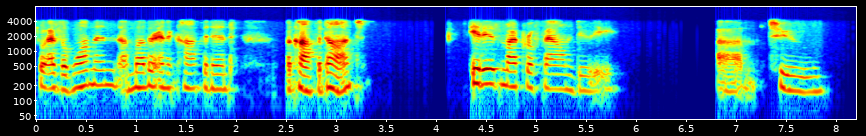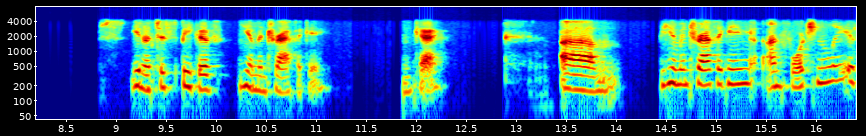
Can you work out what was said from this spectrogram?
So, as a woman, a mother, and a confidant, a confidant, it is my profound duty um, to, you know, to speak of human trafficking. Okay. Um, human trafficking, unfortunately, is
